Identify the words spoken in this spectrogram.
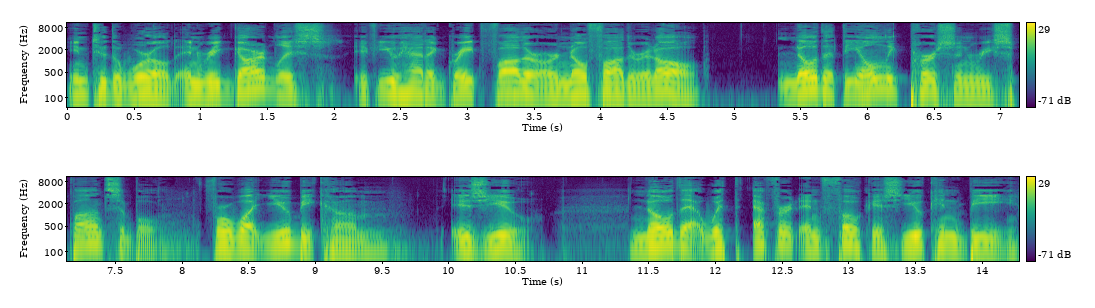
into the world, and regardless if you had a great father or no father at all, know that the only person responsible for what you become is you. Know that with effort and focus, you can be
